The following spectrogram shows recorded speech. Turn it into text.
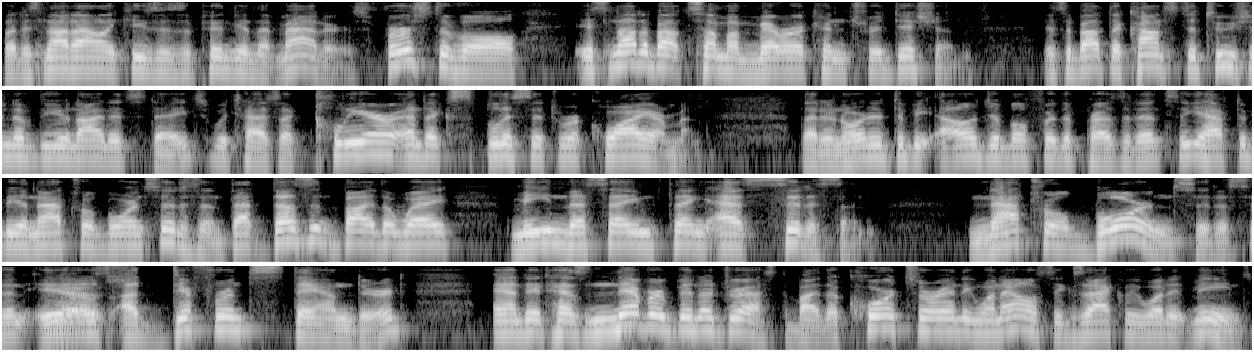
But it's not Alan Keyes' opinion that matters. First of all, it's not about some American tradition. It's about the Constitution of the United States, which has a clear and explicit requirement that in order to be eligible for the presidency, you have to be a natural born citizen. That doesn't, by the way, mean the same thing as citizen. Natural born citizen is yes. a different standard, and it has never been addressed by the courts or anyone else exactly what it means.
